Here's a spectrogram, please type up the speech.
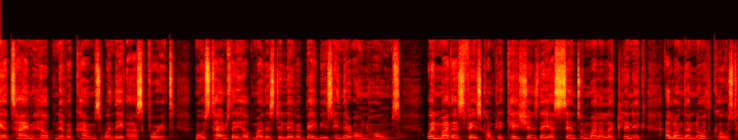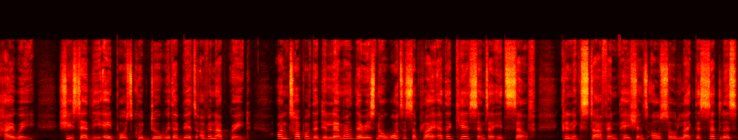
a time, help never comes when they ask for it. Most times, they help mothers deliver babies in their own homes. When mothers face complications, they are sent to Malala Clinic along the North Coast Highway. She said the aid post could do with a bit of an upgrade. On top of the dilemma, there is no water supply at the care center itself. Clinic staff and patients also, like the settlers,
